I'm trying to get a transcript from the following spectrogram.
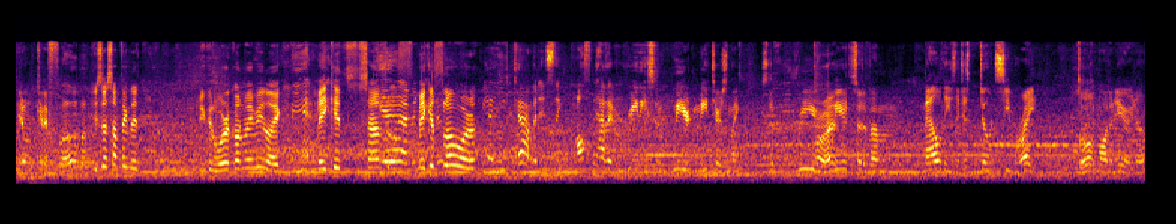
they don't kind of flow. But Is that something that you could work on maybe? Like Yeah. make it sound, Yeah, I mean, make it can- flow, or yeah, you can, but it's like often have like really sort of weird meters and like sort of weird, Alright. weird sort of um melodies that just don't seem right to Cool. the modern ear, you know.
